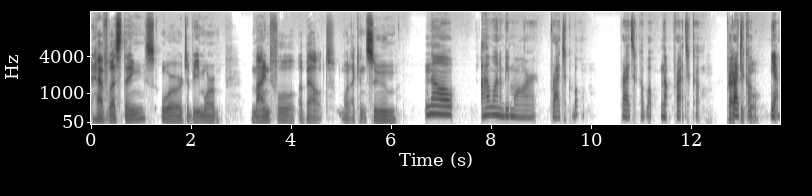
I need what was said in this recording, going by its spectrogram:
have less things or to be more mindful about what I consume. No, I want to be more practicable. Practicable. Not practical. Practical. Yeah,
